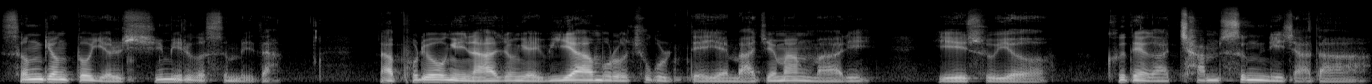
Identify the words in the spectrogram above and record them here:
성경도 열심히 읽었습니다. 나폴레옹이 나중에 위암으로 죽을 때의 마지막 말이 예수여 그대가 참 승리자다.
